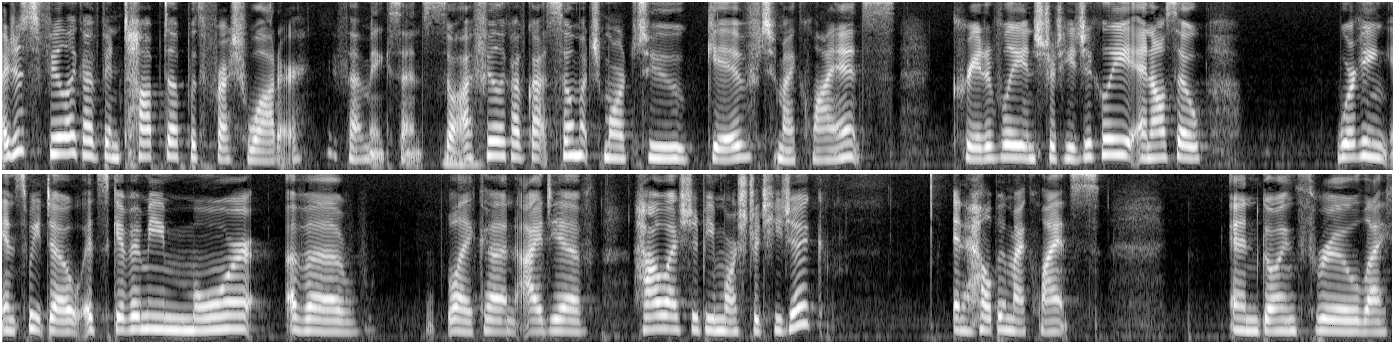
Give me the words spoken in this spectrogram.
I just feel like I've been topped up with fresh water, if that makes sense. So I feel like I've got so much more to give to my clients creatively and strategically and also working in Sweet Dough, it's given me more of a like an idea of how I should be more strategic in helping my clients and going through like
